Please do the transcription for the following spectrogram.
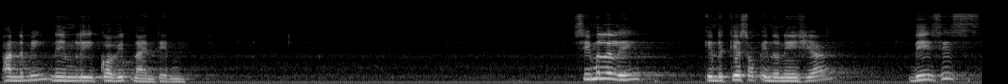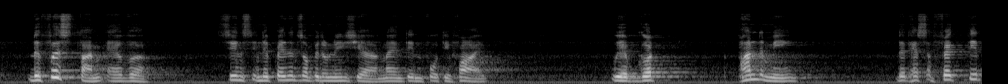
pandemic, namely COVID-19. Similarly, in the case of Indonesia, this is the first time ever since independence of Indonesia, 1945, we have got a pandemic that has affected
